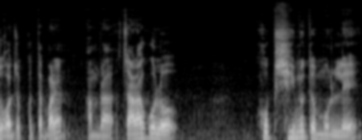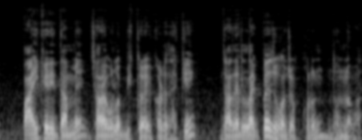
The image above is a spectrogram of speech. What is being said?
যোগাযোগ করতে পারেন। আমরা চারাগুলো খুব সীমিত মূল্যে পাইকারি দামে চারাগুলো বিক্রয় করে থাকি। যাদের লাগবে যোগাযোগ করুন। ধন্যবাদ।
